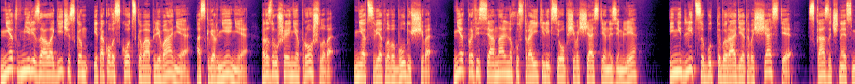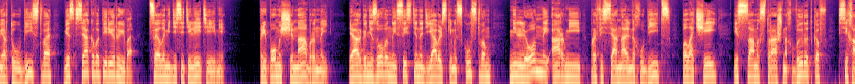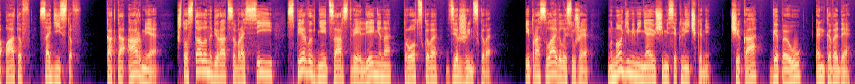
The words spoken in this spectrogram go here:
Нет в мире зоологическом и такого скотского оплевания, осквернения, разрушения прошлого, нет светлого будущего, нет профессиональных устроителей всеобщего счастья на земле, и не длится будто бы ради этого счастья сказочное смертоубийство без всякого перерыва, целыми десятилетиями, при помощи набранной и организованной с истинно дьявольским искусством – миллионной армии профессиональных убийц, палачей из самых страшных выродков, психопатов, садистов. Как та армия, что стала набираться в России с первых дней царствия Ленина, Троцкого, Дзержинского и прославилась уже многими меняющимися кличками ЧК, ГПУ, НКВД.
